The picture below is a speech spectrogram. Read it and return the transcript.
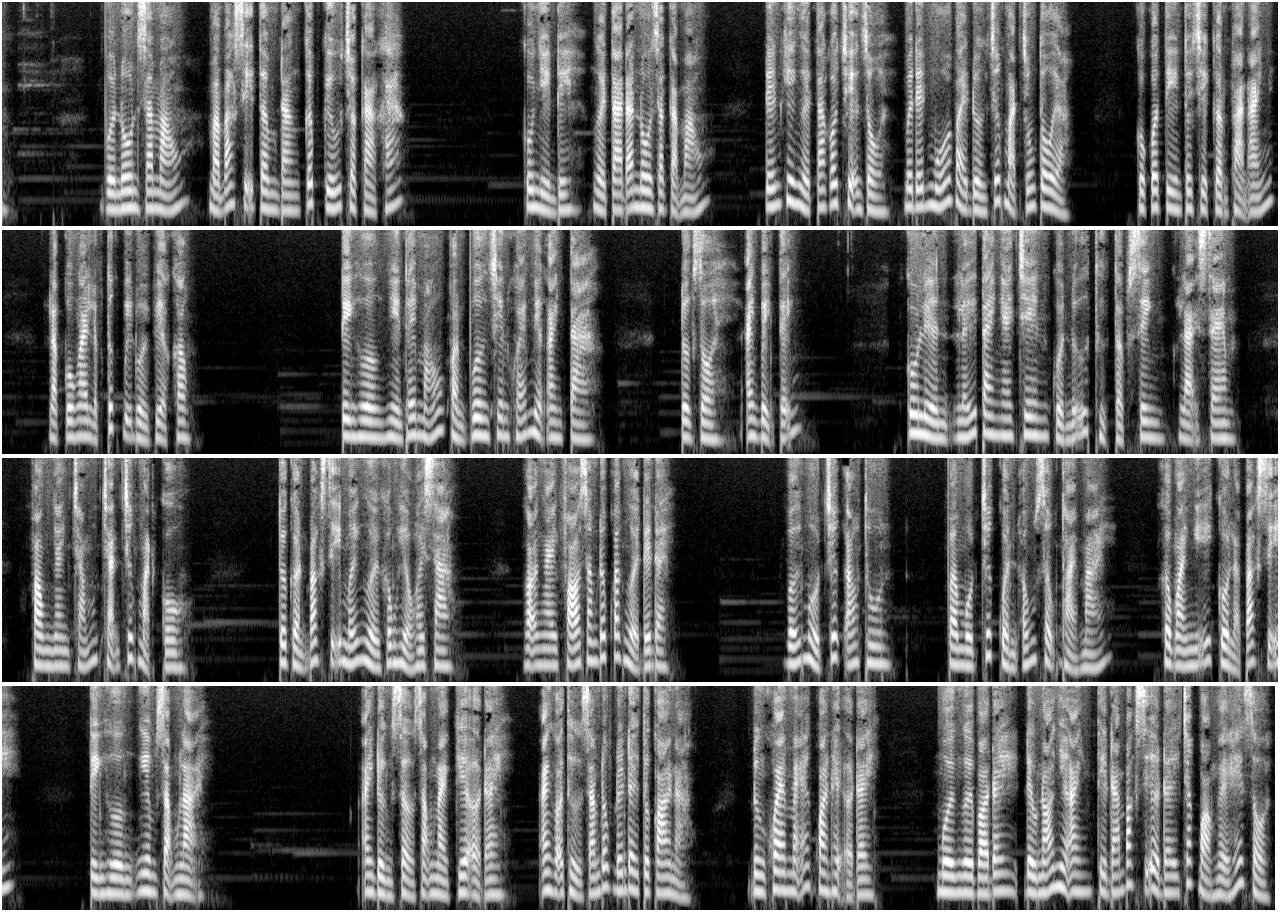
Vừa nôn ra máu mà bác sĩ Tâm đang cấp cứu cho cả khác. Cô nhìn đi, người ta đã nôn ra cả máu. Đến khi người ta có chuyện rồi mới đến múa vài đường trước mặt chúng tôi à? Cô có tin tôi chỉ cần phản ánh là cô ngay lập tức bị đuổi việc không? Đình Hương nhìn thấy máu còn vương trên khóe miệng anh ta. Được rồi, anh bình tĩnh. Cô liền lấy tay ngay trên của nữ thực tập sinh lại xem. Phong nhanh chóng chặn trước mặt cô. Tôi cần bác sĩ mấy người không hiểu hay sao? Gọi ngay phó giám đốc các người đến đây. Với một chiếc áo thun và một chiếc quần ống rộng thoải mái, không ai nghĩ cô là bác sĩ. Tình Hương nghiêm giọng lại. Anh đừng sở giọng này kia ở đây. Anh gọi thử giám đốc đến đây tôi coi nào. Đừng khoe mẽ quan hệ ở đây. Mười người vào đây đều nói như anh thì đám bác sĩ ở đây chắc bỏ nghề hết rồi.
